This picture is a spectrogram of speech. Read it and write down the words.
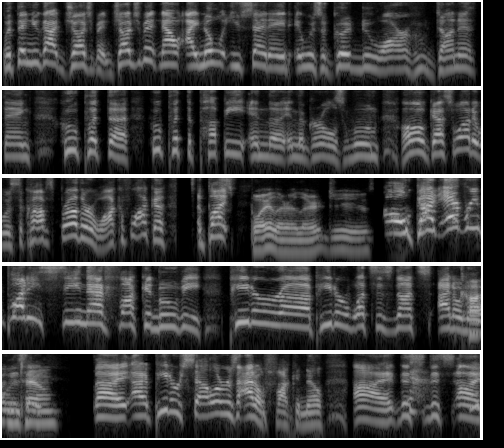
but then you got Judgment. Judgment. Now I know what you said, Aid. It was a good noir who done it thing. Who put the who put the puppy in the in the girl's womb? Oh, guess what? It was the cop's brother, Waka Flocka. But Spoiler alert, jeez. Oh God, everybody's seen that fucking movie. Peter, uh, Peter, what's his nuts? I don't know. Cottontail. Uh, uh, Peter Sellers. I don't fucking know. Uh, this this uh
